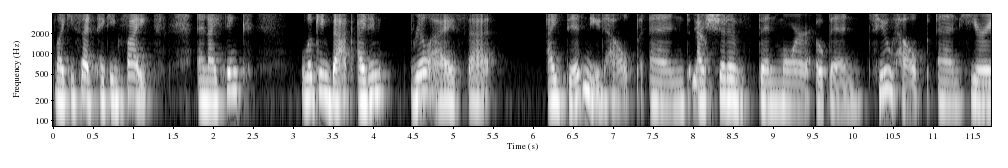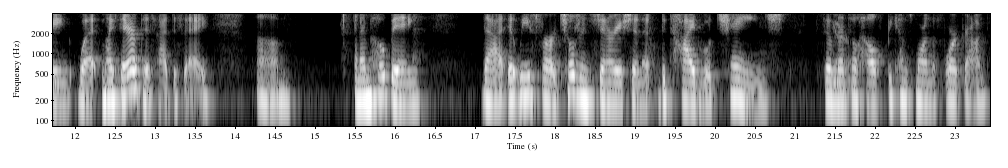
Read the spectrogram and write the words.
Like you said, picking fights. And I think looking back, I didn't realize that I did need help and I should have been more open to help and hearing what my therapist had to say. Um, and I'm hoping that at least for our children's generation, the tide will change so Yeah. mental health becomes more in the foreground.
